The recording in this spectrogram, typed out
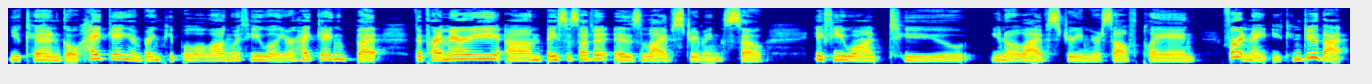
you can go hiking and bring people along with you while you're hiking, but the primary um, basis of it is live streaming. So if you want to, you know, live stream yourself playing Fortnite, you can do that.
